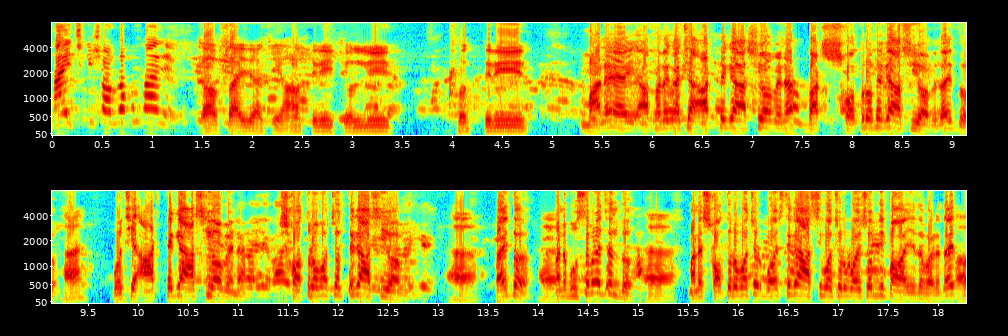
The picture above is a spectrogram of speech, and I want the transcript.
সাইজ কি সব রকম পাওয়া যাবে? সব সাইজ আছে আটত্রিশ চল্লিশ ছত্রিশ। মানে আপনাদের কাছে আট থেকে আশি হবে না? বাট সতেরো থেকে আশি হবে তাই তো? হ্যাঁ। বলছি আট থেকে আশি হবে না সতেরো বছর থেকে আশি হবে। হ্যাঁ। তাই তো? হ্যাঁ। মানে বুঝতে পেরেছেন তো? হ্যাঁ। মানে সতেরো বছর বয়স থেকে আশি বছর বয়স অব্দি পাওয়া যেতে পারে তাই তো?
